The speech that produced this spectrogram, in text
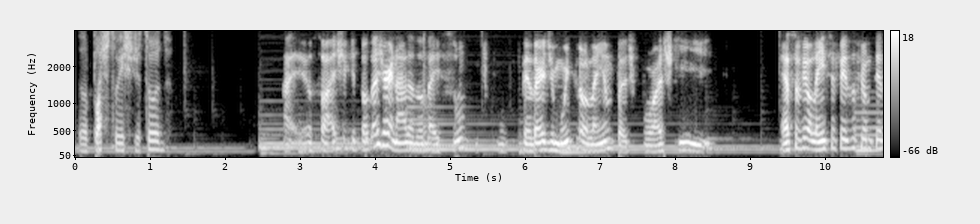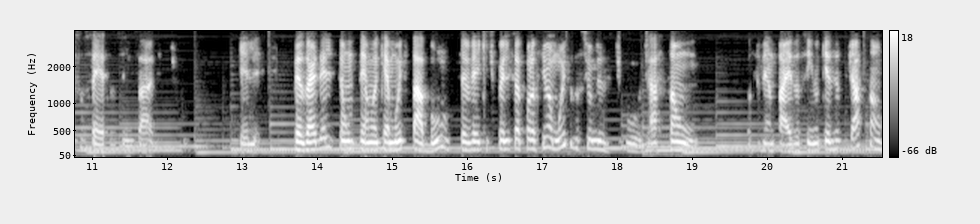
do plot twist de tudo? Ah, eu só acho que toda a jornada do Daisu, tipo, apesar de muito violenta, tipo, acho que essa violência fez o filme ter sucesso, assim, sabe? Tipo, ele, apesar dele ter um tema que é muito tabu, você vê que tipo, ele se aproxima muito dos filmes tipo, de ação ocidentais, assim, no quesito de ação.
